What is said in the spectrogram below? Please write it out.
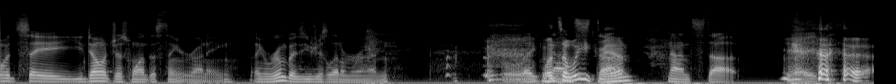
I would say you don't just want this thing running. Like Roombas, you just let them run. Like once a week, man. Non-stop. Yeah.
